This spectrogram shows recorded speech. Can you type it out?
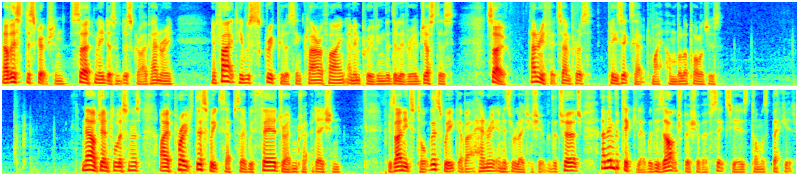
Now, this description certainly doesn't describe Henry, in fact, he was scrupulous in clarifying and improving the delivery of justice. So, Henry Fitz-Empress, please accept my humble apologies. Now, gentle listeners, I approach this week's episode with fear, dread, and trepidation. Because I need to talk this week about Henry and his relationship with the Church, and in particular with his Archbishop of six years, Thomas Becket.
